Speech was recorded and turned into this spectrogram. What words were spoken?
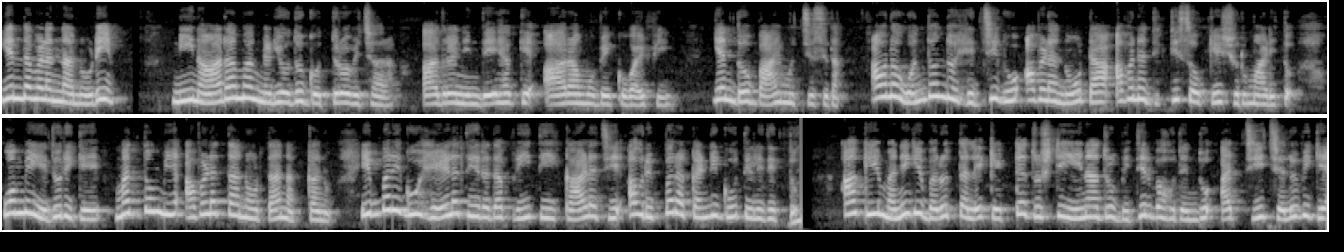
ಎಂದವಳನ್ನು ನೋಡಿ, ನೀನು ಆರಾಮಾಗಿ ನಡೆಯೋದು ಗೊತ್ತಿರೋ ವಿಚಾರ, ಆದರೆ ನಿನ್ನ ದೇಹಕ್ಕೆ ಆರಾಮು ಬೇಕು ವೈಫಿ, ಎಂದು ಬಾಯಿ ಮುಚ್ಚಿಸಿದ. ಅವನ ಒಂದೊಂದು ಹೆಜ್ಜೆಗೂ ಅವಳ ನೋಟ ಅವನ ದಿಟ್ಟಿಸೋಕೆ ಶುರು ಮಾಡಿತು ಒಮ್ಮೆ ಎದುರಿಗೆ ಮತ್ತೊಮ್ಮೆ ಅವಳತ್ತ ನೋಡ್ತಾ ನಕ್ಕನು. ಇಬ್ಬರಿಗೂ ಹೇಳತೀರದ ಪ್ರೀತಿ ಕಾಳಜಿ ಅವರಿಬ್ಬರ ಕಣ್ಣಿಗೂ ತಿಳಿದಿತ್ತು. ಆಕೆ ಮನೆಗೆ ಬರುತ್ತಲೇ ಕೆಟ್ಟ ದೃಷ್ಟಿ ಏನಾದರೂ ಬಿದ್ದಿರಬಹುದೆಂದು ಅಜ್ಜಿ ಚೆಲುವಿಗೆ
